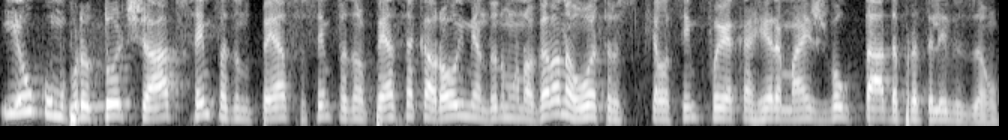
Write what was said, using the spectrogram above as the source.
E eu, como produtor de teatro, sempre fazendo peça, sempre fazendo peça, e a Carol emendando uma novela na outra, que ela sempre foi a carreira mais voltada para televisão.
